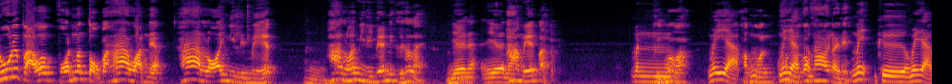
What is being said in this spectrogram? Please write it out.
รู้หรือเปล่าว่าฝนมันตกมาห้าวันเนี่ยห้าร้อยมิลลิเมตรอืมห้าร้อยมิลลิเมตรนี่คือเท่าไหร่ เยอะนะเยอะนะห้าเมตรป่ะ มันถึงปะวะไม่อยากคำนวณไม่อยากคำนวณคร่าวๆให้หน่อยดิไม่คือไม่อยาก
